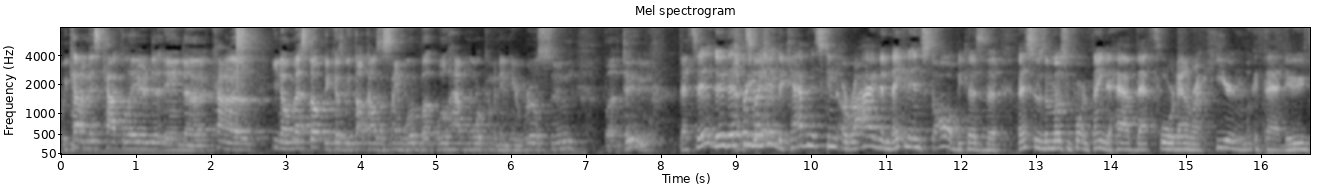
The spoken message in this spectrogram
we kind of miscalculated and uh, kind of, you know, messed up because we thought that was the same wood. But we'll have more coming in here real soon. But dude, That's it, dude. That's, That's pretty much it. it. The cabinets can arrive and they can install because the this is the most important thing to have that floor down right here. And look at that, dude.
